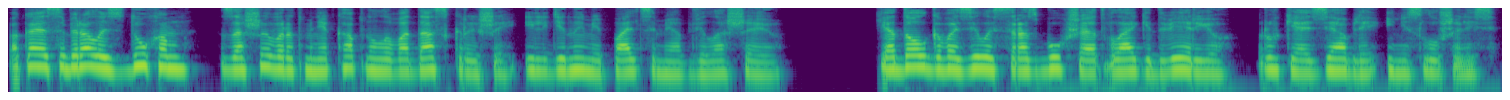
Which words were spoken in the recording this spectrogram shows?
Пока я собиралась с духом, за шиворот мне капнула вода с крыши и ледяными пальцами обвела шею. Я долго возилась с разбухшей от влаги дверью, руки озябли и не слушались.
